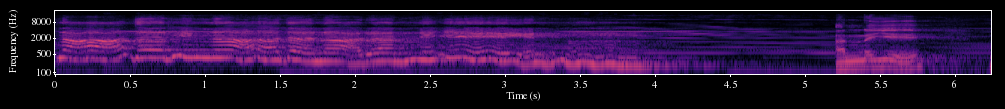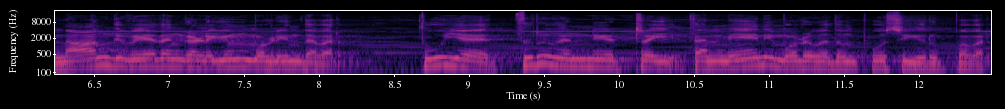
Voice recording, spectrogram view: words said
நாதரின் நாதனார் அன்னே என்னும். அன்னையே நான்கு வேதங்களையும் மொழிந்தவர். தூய திருவெண்ணீற்றை தன் மேனி முழுவதும் பூசியிருப்பவர்.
